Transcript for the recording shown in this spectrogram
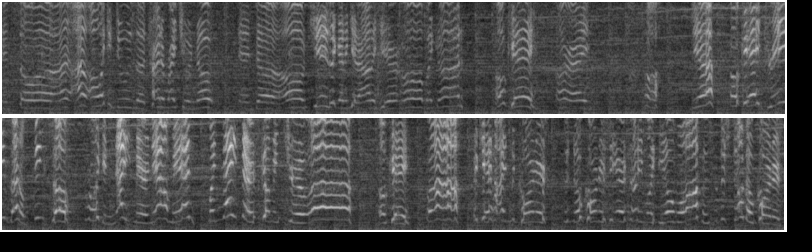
And so, uh, I, all I can do is uh, try to write you a note. And uh, oh, jeez, I gotta get out of here. Oh my God. Okay, all right. Oh, yeah? Okay, dreams? I don't think so. It's more like a nightmare now, man. My nightmare's coming true. Oh, okay. Ah, I can't hide in the corners. There's no corners here. It's not even like the Oval Office, but there's still no corners.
